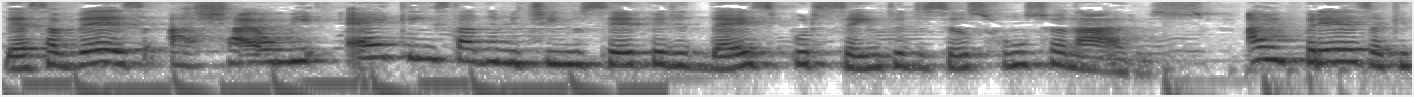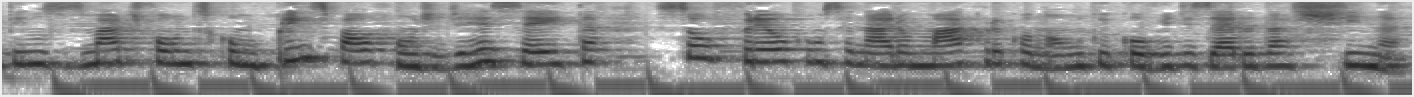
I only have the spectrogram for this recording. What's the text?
Dessa vez, a Xiaomi é quem está demitindo cerca de 10% de seus funcionários. A empresa, que tem os smartphones como principal fonte de receita, sofreu com o cenário macroeconômico e Covid-0 da China,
